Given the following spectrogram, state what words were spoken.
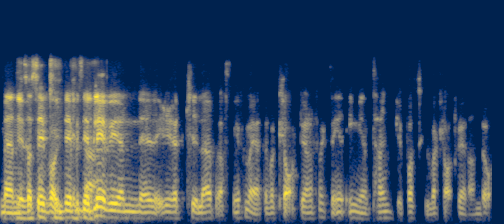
Men det, så det, var, det, det, blev ju en eh, rätt kul överraskning för mig att det var klart. Jag hade faktiskt ingen tanke på att det skulle vara klart redan då.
